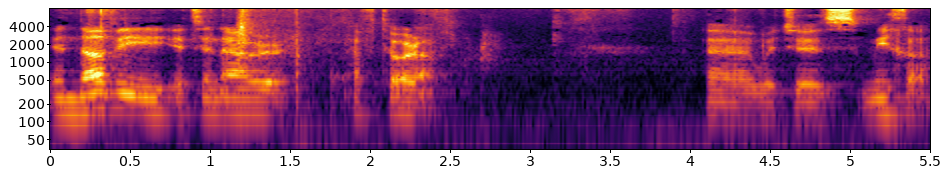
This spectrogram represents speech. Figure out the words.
In Navi, it's in our Haftorah, uh, which is Micha,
